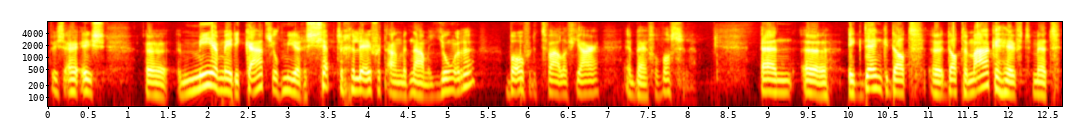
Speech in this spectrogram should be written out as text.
Dus er is uh, meer medicatie of meer recepten geleverd aan met name jongeren boven de 12 jaar en bij volwassenen. En uh, ik denk dat uh, dat te maken heeft met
